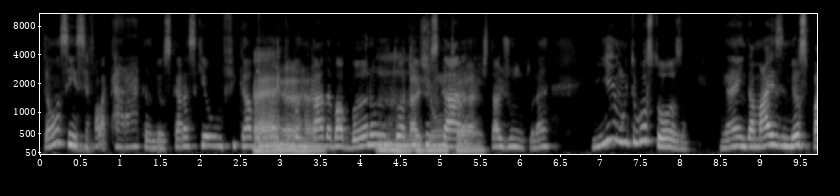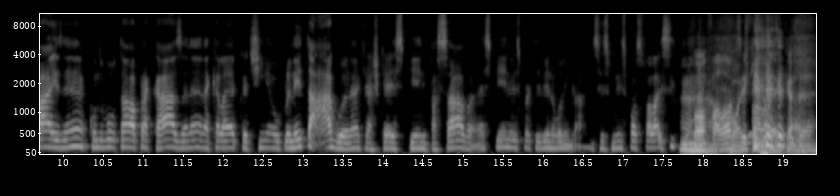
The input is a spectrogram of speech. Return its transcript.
Então, assim, você fala, caracas, meus caras que eu ficava é, na arquibancada babando, eu tô uhum. aqui tá com os caras, é. a gente tá junto, né? E é muito gostoso né? Ainda mais meus pais, né? Quando voltava para casa, né? Naquela época tinha o Planeta Água, né? Que acho que a ESPN passava. ESPN ou Sport TV, não vou lembrar. Não sei se nem posso falar isso. Uhum. Pode falar o que você quiser, cara.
